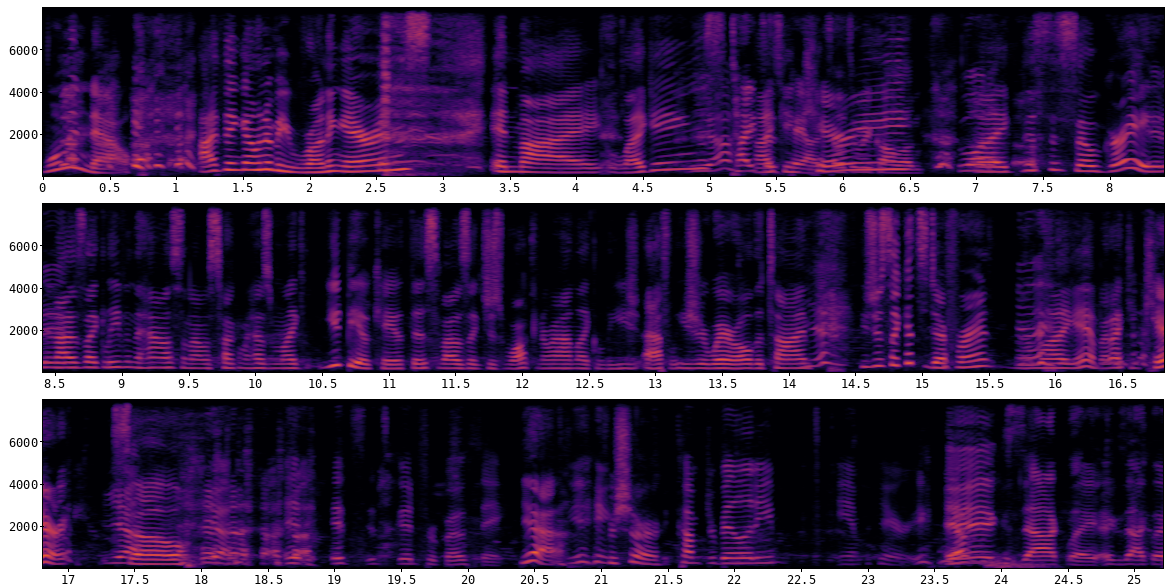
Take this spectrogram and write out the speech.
woman now. I think I'm gonna be running errands in my leggings. Yeah. Tights I can pants. carry. That's what we call them. Well, like this is so great, It and I was like leaving the house, and I was talking to my husband, like you'd be okay with this if I was like just walking around like leisure, athleisure wear all the time. Yeah. He's just like it's different. And I'm like yeah, but I can carry. Yeah. So yeah, it, it's it's good for both things. yeah, for sure. Comfortability and for carry. Exactly, exactly.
